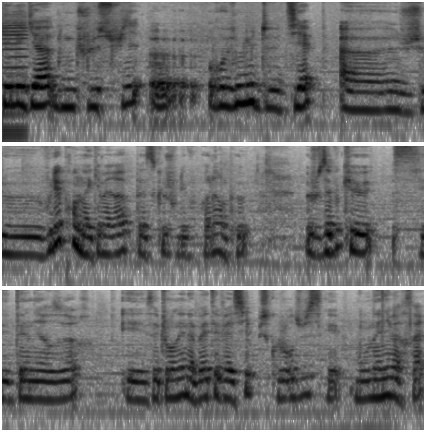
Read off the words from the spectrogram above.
Ok les gars, donc je suis euh, revenue de Dieppe. Euh, je voulais prendre ma caméra parce que je voulais vous parler un peu. Je vous avoue que ces dernières heures et cette journée n'a pas été facile puisqu'aujourd'hui c'est mon anniversaire.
